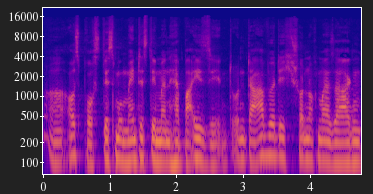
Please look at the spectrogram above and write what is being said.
äh, Ausbruchs des Momentes, den man herbeisehnt. Und da würde ich schon noch mal sagen,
